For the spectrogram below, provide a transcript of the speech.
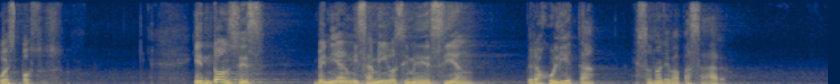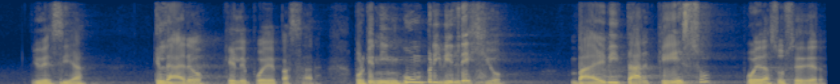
o esposos. Y entonces venían mis amigos y me decían, pero a Julieta eso no le va a pasar. Yo decía, claro que le puede pasar, porque ningún privilegio va a evitar que eso pueda suceder.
